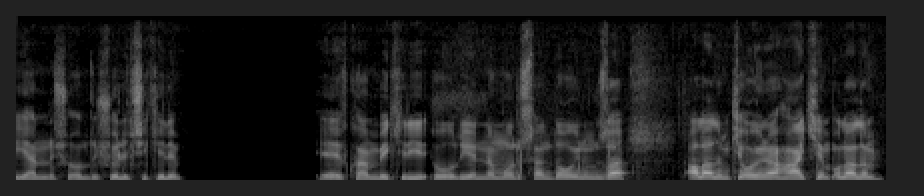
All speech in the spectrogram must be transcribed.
Yanlış oldu. Şöyle çekelim. Efkan Bekirioğlu yerine Morusan'ı da oyunumuza alalım ki oyuna hakim olalım.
